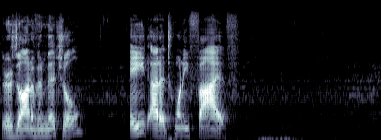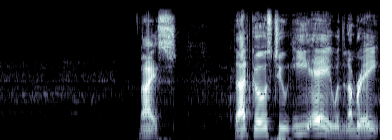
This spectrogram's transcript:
There's Donovan Mitchell, 8 out of 25. Nice. That goes to EA with the number 8.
